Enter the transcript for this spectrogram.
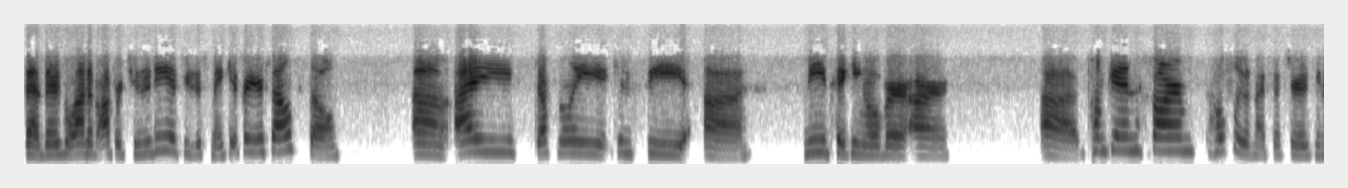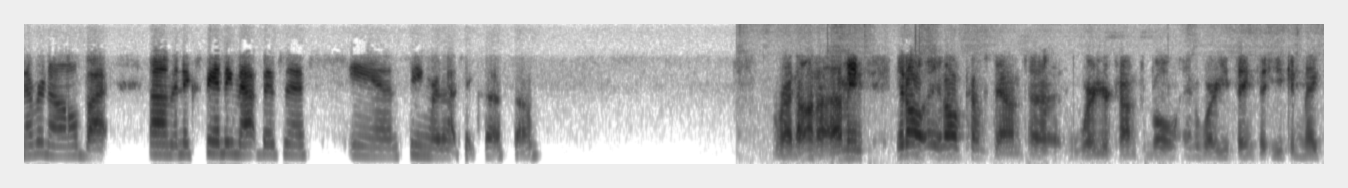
that there's a lot of opportunity if you just make it for yourself. So um, I definitely can see uh, me taking over our uh, pumpkin farm, hopefully with my sisters. You never know, but um, and expanding that business and seeing where that takes us. So Right on. I I mean, it all it all comes down to where you're comfortable and where you think that you can make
